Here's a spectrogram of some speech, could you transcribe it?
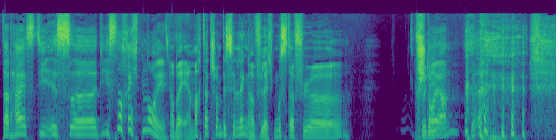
das heißt, die ist, äh, die ist noch recht neu. Aber er macht das schon ein bisschen länger. Vielleicht muss dafür Steuern.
